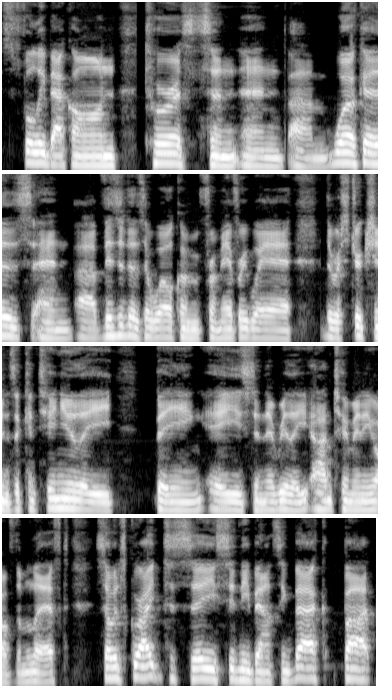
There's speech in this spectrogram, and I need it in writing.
is, fully back on. Tourists and and um, workers and uh, visitors are welcome from everywhere. The restrictions are continually being eased, and there really aren't too many of them left. So it's great to see Sydney bouncing back, but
